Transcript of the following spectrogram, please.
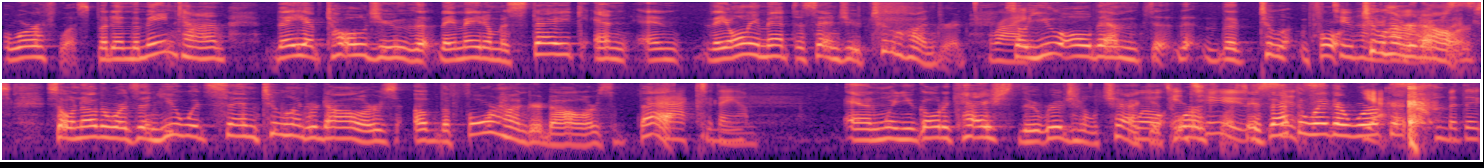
worthless. But in the meantime, they have told you that they made a mistake and, and they only meant to send you 200 right. so you owe them the, the two, for, $200. $200 so in other words then you would send $200 of the $400 back, back to them. and when you go to cash the original check well, it's worthless. two, is that the way they're working? Yes, but the,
